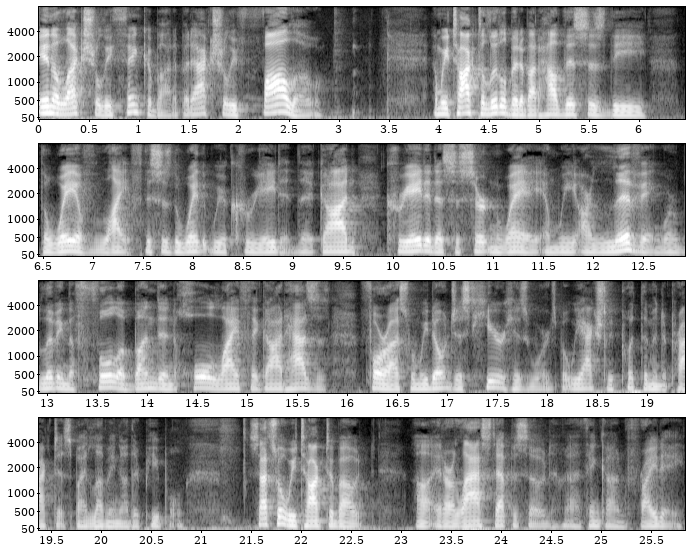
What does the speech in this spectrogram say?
intellectually think about it, but actually follow. And we talked a little bit about how this is the the way of life. This is the way that we are created, that God created us a certain way, and we are living, we're living the full, abundant, whole life that God has for us when we don't just hear His words, but we actually put them into practice by loving other people. So that's what we talked about uh, in our last episode, I think on Friday.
